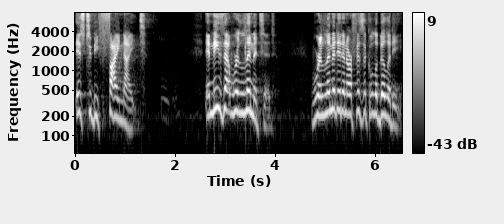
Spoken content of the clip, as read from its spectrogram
is to be finite. It means that we're limited. We're limited in our physical ability.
